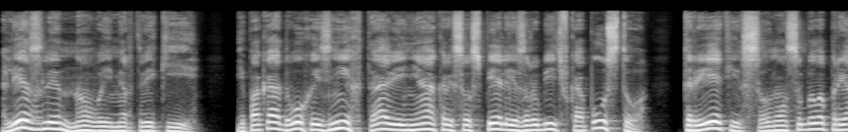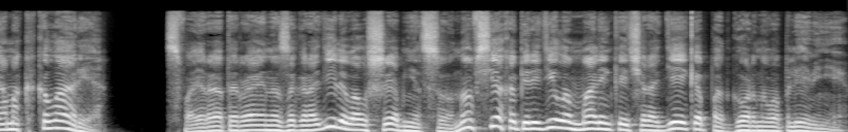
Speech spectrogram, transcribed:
лезли новые мертвяки, и пока двух из них Тави и Неакрис успели изрубить в капусту, третий сунулся было прямо к Кларе. Сфайрат и Райна загородили волшебницу, но всех опередила маленькая чародейка подгорного племени.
